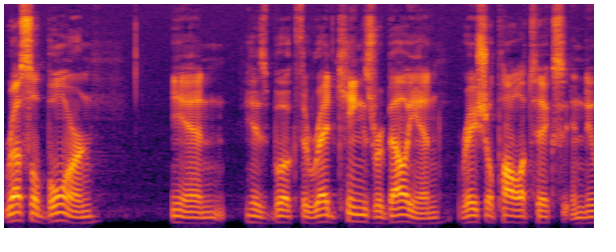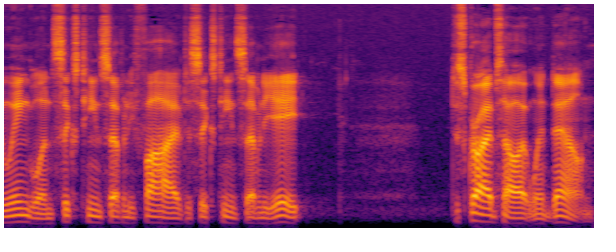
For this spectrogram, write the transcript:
Russell Bourne, in his book The Red King's Rebellion Racial Politics in New England, 1675 to 1678, describes how it went down.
